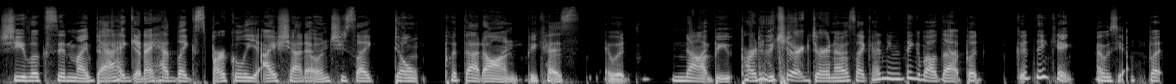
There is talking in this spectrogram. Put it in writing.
she looks in my bag and I had like sparkly eyeshadow and she's like, don't put that on because it would not be part of the character. And I was like, I didn't even think about that, but good thinking. I was young, but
